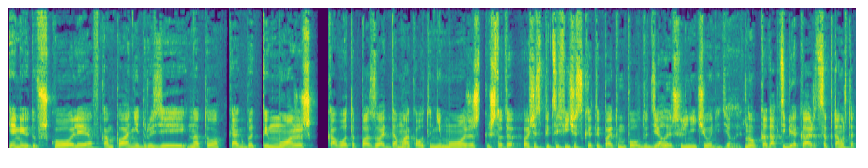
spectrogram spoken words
я имею в виду в школе, в компании друзей, на то, как бы ты можешь кого-то позвать домой, а кого-то не можешь. Что-то вообще специфическое ты по этому поводу делаешь или ничего не делаешь? Ну, как, как тебе кажется? Потому что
